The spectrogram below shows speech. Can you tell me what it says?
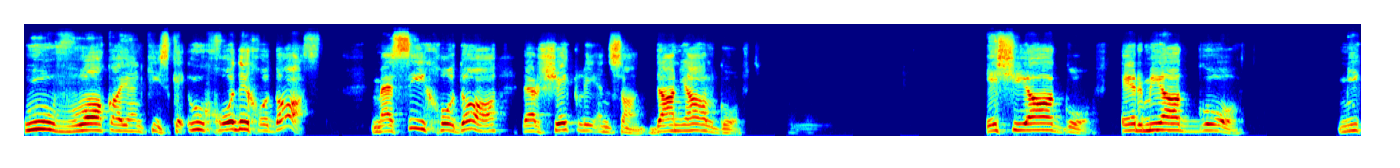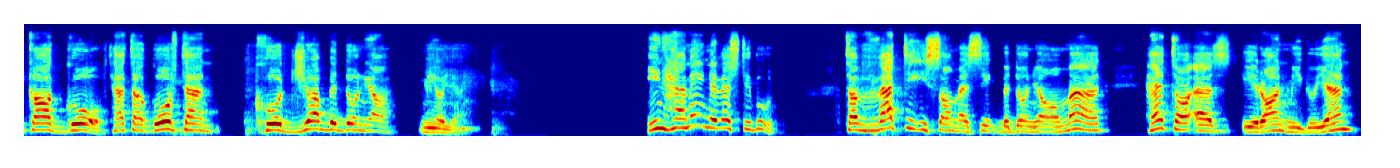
او واقعا کیست که او خود خداست؟ مسیح خدا در شکل انسان. دانیال گفت. اشیا گفت ارمیا گفت میکا گفت حتی گفتن کجا به دنیا میآید این همه نوشته بود. تا وقتی عیسی مسیح به دنیا آمد حتی از ایران می‌گویند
